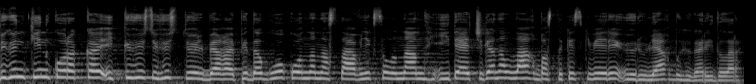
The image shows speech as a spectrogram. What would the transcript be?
Бүгін кин коракка 200 төлбәға педагог оннан наставник сылынан итәчіген Аллах басты кескивері үріләқ бұғығар идылар.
